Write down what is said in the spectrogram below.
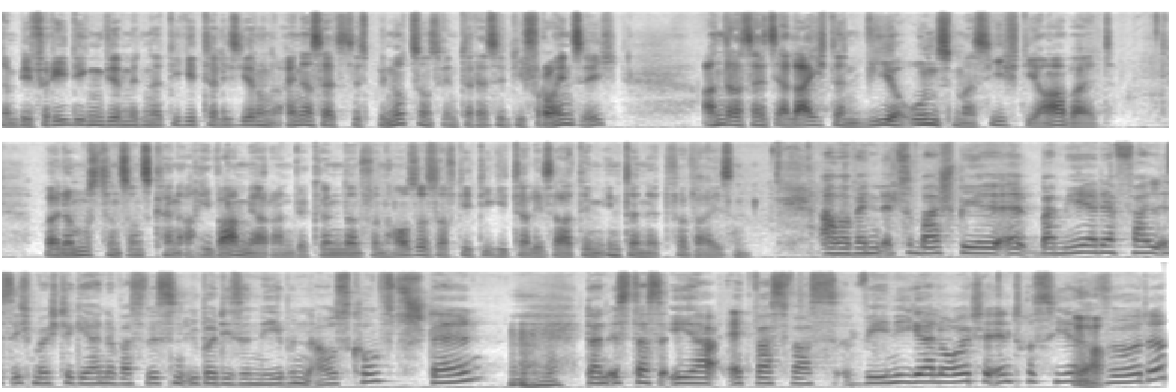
Dann befriedigen wir mit einer Digitalisierung einerseits das Benutzungsinteresse, die freuen sich, andererseits erleichtern wir uns massiv die Arbeit weil da muss dann sonst kein Archivar mehr ran. Wir können dann von Haus aus auf die Digitalisate im Internet verweisen. Aber wenn äh, zum Beispiel äh, bei mir ja der Fall ist, ich möchte gerne was wissen über diese Nebenauskunftsstellen, mhm. dann ist das eher etwas, was weniger Leute interessieren ja. würde.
